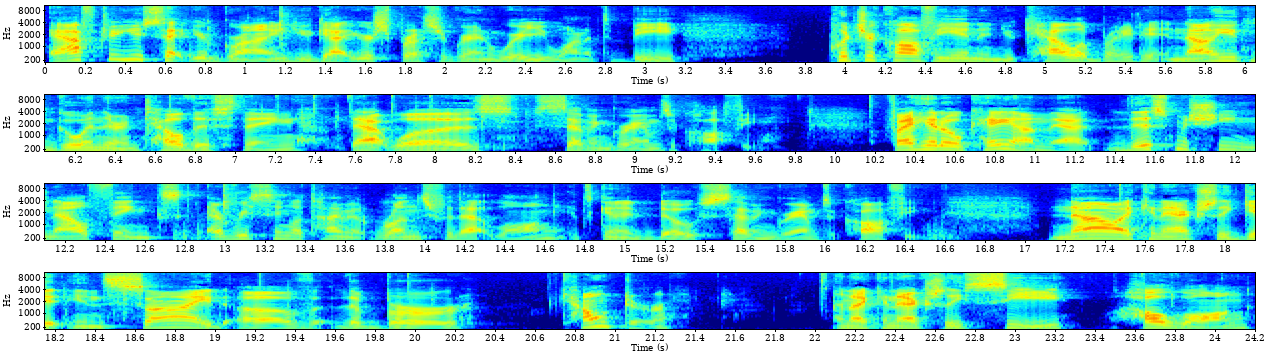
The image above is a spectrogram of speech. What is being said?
after you set your grind, you got your espresso grind where you want it to be, put your coffee in and you calibrate it. And now you can go in there and tell this thing that was seven grams of coffee. If I hit okay on that, this machine now thinks every single time it runs for that long, it's gonna dose seven grams of coffee. Now I can actually get inside of the burr counter and I can actually see how long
